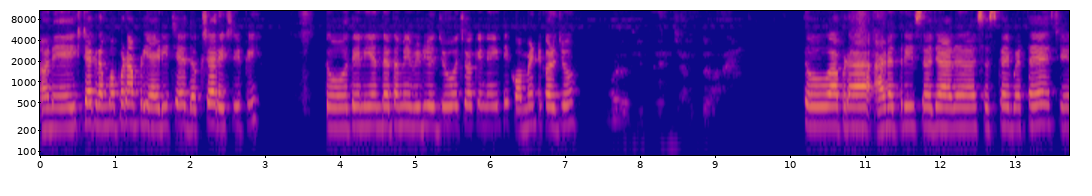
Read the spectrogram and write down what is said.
અને ઇન્સ્ટાગ્રામમાં પણ આપણી આઈડી છે દક્ષા રેસીપી. તો તેની અંદર તમે વીડિયો જુઓ છો કે નહીં તે કોમેન્ટ કરજો. તો આપણા આડત્રીસ હજાર સબસ્ક્રાઈબર થયા છે.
